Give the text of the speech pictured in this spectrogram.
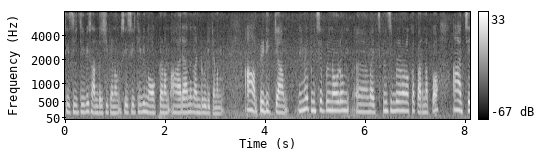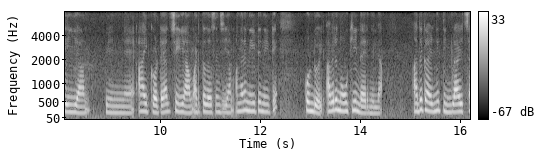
സി സി ടി വി സന്ദർശിക്കണം സി സി ടി വി നോക്കണം ആരാന്ന് കണ്ടുപിടിക്കണം. ആ പിടിക്കാം. ഞങ്ങൾ പ്രിൻസിപ്പളിനോടും വൈസ് പ്രിൻസിപ്പളിനോടൊക്കെ പറഞ്ഞപ്പോൾ ആ ചെയ്യാം. പിന്നെ ആയിക്കോട്ടെ അത് ചെയ്യാം. അടുത്ത ദിവസം ചെയ്യാം. അങ്ങനെ നീട്ടി നീട്ടി കൊണ്ടുപോയി. അവർ നോക്കിയിട്ടുണ്ടായിരുന്നില്ല അത് കഴിഞ്ഞ് തിങ്കളാഴ്ച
